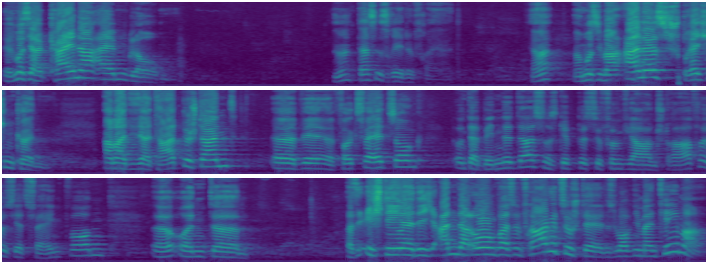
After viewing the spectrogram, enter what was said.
Es muss ja keiner einem glauben. Das ist Redefreiheit. Ja? Man muss über alles sprechen können. Aber dieser Tatbestand, äh, Volksverhetzung, unterbindet das. Und es gibt bis zu fünf Jahren Strafe, ist jetzt verhängt worden. Äh, und äh, also ich stehe nicht an, da irgendwas in Frage zu stellen. Das ist überhaupt nicht mein Thema.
